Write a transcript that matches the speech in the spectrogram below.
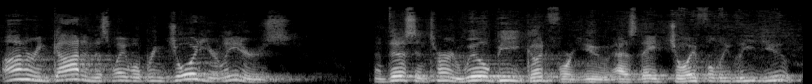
Honoring God in this way will bring joy to your leaders. And this, in turn, will be good for you as they joyfully lead you.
